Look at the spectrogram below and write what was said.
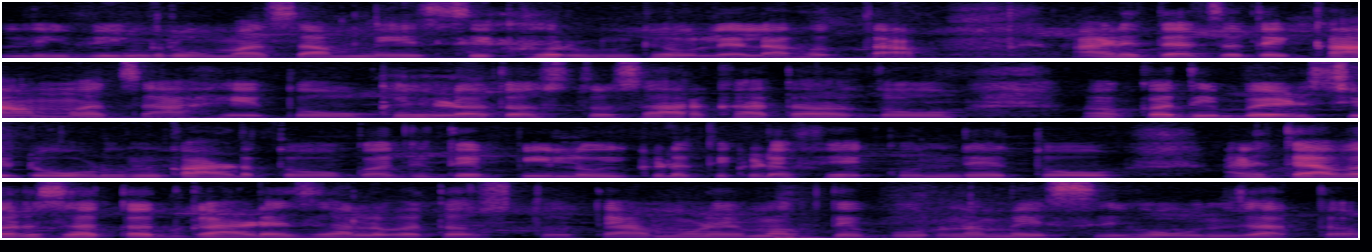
लिव्हिंग रूम असा मेसी करून ठेवलेला होता. आणि त्याचं ते कामच आहे. तो खेळत असतो सारखा तर तो कधी बेडशीट ओढून काढतो कधी ते पिलो इकडं तिकडे फेकून देतो आणि त्यावर सतत गाड्या चालवत असतो. त्यामुळे मग ते पूर्ण मेसी होऊन जातं.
